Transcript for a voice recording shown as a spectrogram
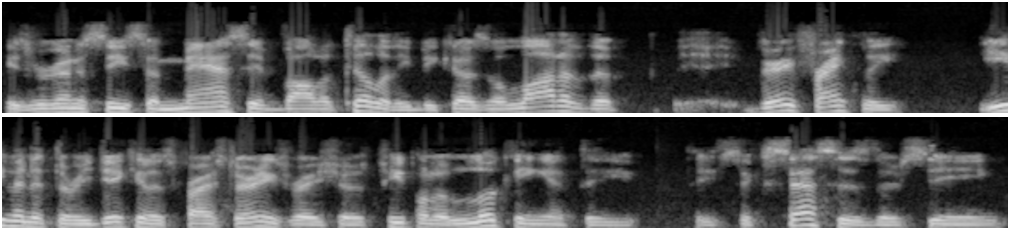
is we're going to see some massive volatility because a lot of the, very frankly, even at the ridiculous price to earnings ratios, people are looking at the, the successes they're seeing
